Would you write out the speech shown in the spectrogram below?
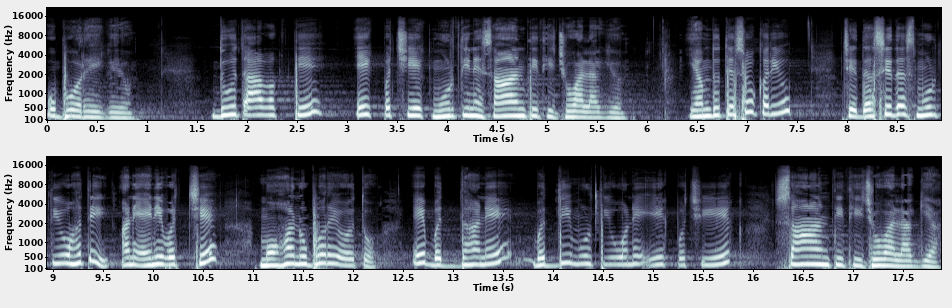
ઊભો રહી ગયો. દૂત આ વખતે એક પછી એક મૂર્તિને શાંતિથી જોવા લાગ્યો. યમદૂતે શું કર્યું? જે દસે દસ મૂર્તિઓ હતી અને એની વચ્ચે મોહન ઊભો રહ્યો હતો, એ બધાને, બધી મૂર્તિઓને એક પછી એક શાંતિથી જોવા લાગ્યા.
